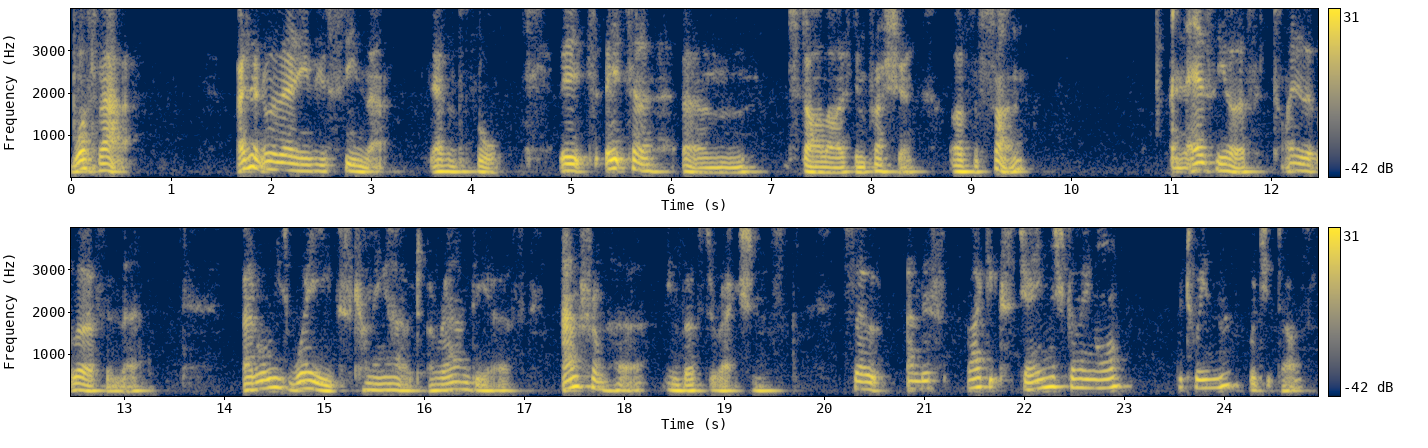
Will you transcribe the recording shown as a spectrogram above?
what's that? I don't know whether any of you've seen that ever before. It's it's a um, stylized impression of the sun, and there's the Earth, tiny little Earth in there, and all these waves coming out around the Earth and from her in both directions. So, and this like exchange going on between them, which it does.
